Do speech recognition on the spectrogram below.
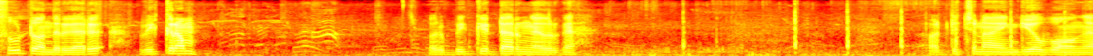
சூட் வந்திருக்காரு. விக்ரம். ஒரு பிக் ஹிட்டருங்க இவருக்கு. பட்டுச்சுன்னா எங்கேயோ போவோங்க.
